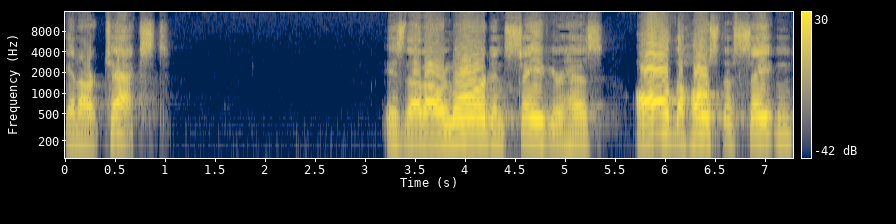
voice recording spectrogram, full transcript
in our text is that our Lord and Savior has all the host of Satan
